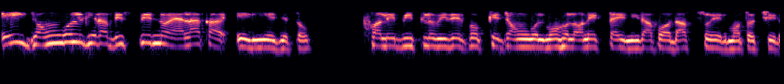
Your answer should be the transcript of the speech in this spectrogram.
এই জঙ্গল ঘেরা বিস্তীর্ণ এলাকা এড়িয়ে যেত। ফলে বিপ্লবীদের পক্ষে জঙ্গলমহল অনেকটাই নিরাপদ আশ্রয়ের মতো ছিল।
